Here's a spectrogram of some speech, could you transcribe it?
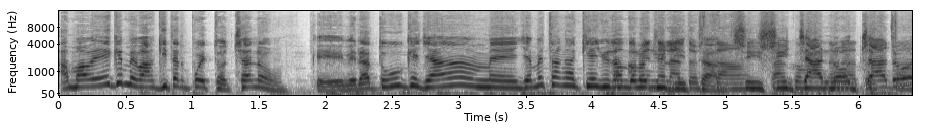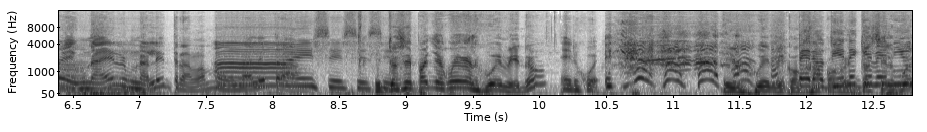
Vamos a ver que me va a quitar puesto, Chano. Que verás tú que ya me, ya me están aquí ayudando los yuyistas. Sí, sí, Chano, Chano es una, sí. una letra, vamos, una letra. Ay, sí, sí, sí. Entonces España juega el jueves, ¿no? El jue- El jueves con Pero Japón. tiene que Entonces, el venir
